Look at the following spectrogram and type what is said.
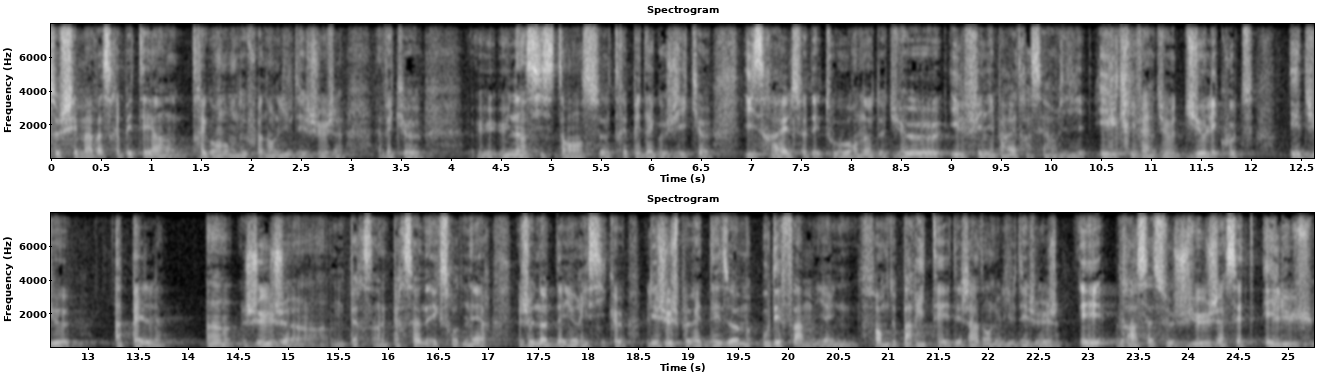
Ce schéma va se répéter un très grand nombre de fois dans le livre des juges, avec euh, une insistance très pédagogique. Israël se détourne de Dieu, il finit par être asservi, il crie vers Dieu, Dieu l'écoute, et Dieu appelle un juge, une, personne extraordinaire. Je note d'ailleurs ici que les juges peuvent être des hommes ou des femmes. Il y a une forme de parité déjà dans le livre des juges. Et grâce à ce juge, à cet élu,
